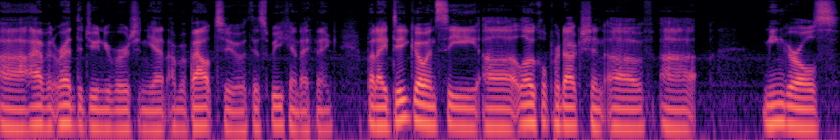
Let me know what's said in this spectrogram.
Uh, I haven't read the junior version yet. I'm about to this weekend, I think. But I did go and see a local production of uh, Mean Girls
